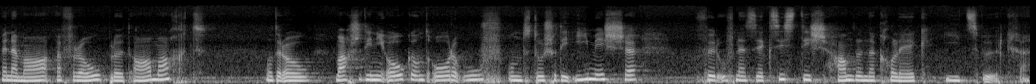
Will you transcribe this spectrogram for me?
wenn ein Mann eine Frau blöd anmacht? Oder auch, machst du deine Augen und Ohren auf und tust du dich einmischen, für auf einen sexistisch handelnden Kollegen einzuwirken?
